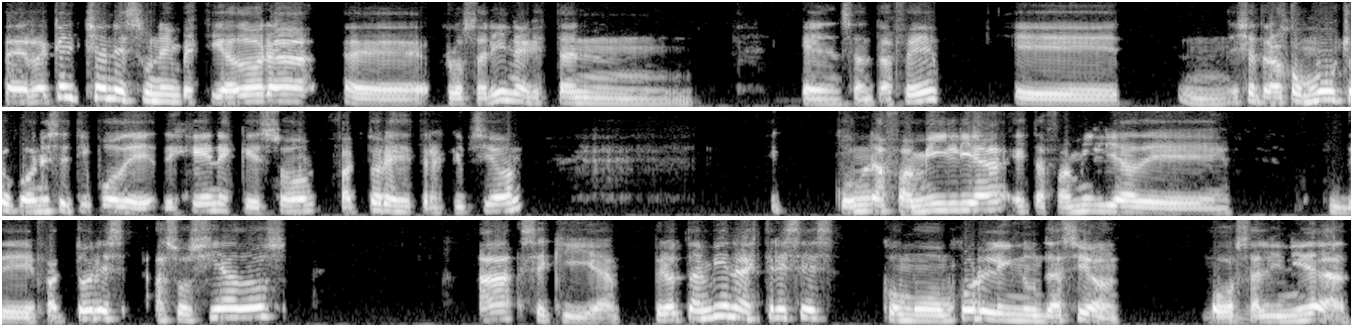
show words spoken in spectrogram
Eh, Raquel Chan es una investigadora eh, rosarina que está en, en Santa Fe, eh, mm, ella trabajó mucho con ese tipo de, genes que son factores de transcripción, con una familia, esta familia de, factores asociados a sequía, pero también a estreses como mejor la inundación o salinidad.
